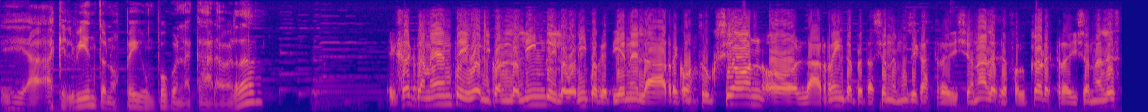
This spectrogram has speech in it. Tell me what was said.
eh, a, que el viento nos pegue un poco en la cara, ¿verdad? Exactamente, y bueno, y con lo lindo y lo bonito que tiene la reconstrucción o la reinterpretación de músicas tradicionales, de folclores tradicionales,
